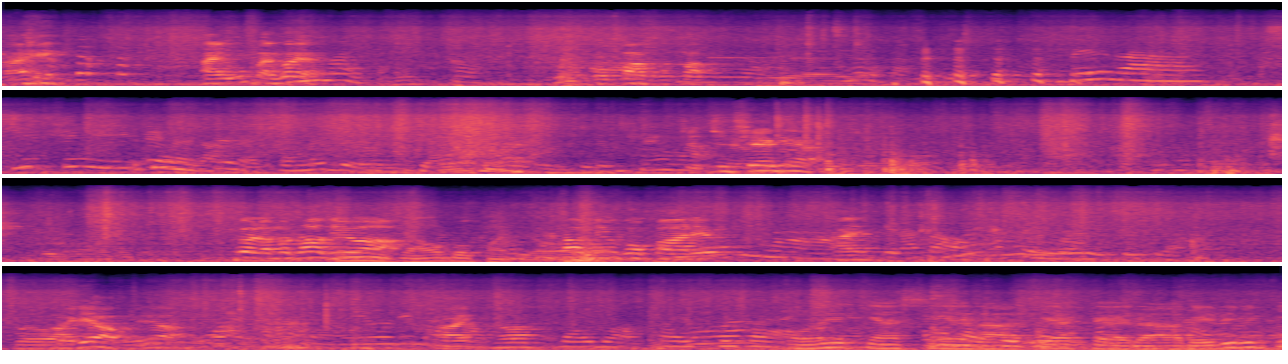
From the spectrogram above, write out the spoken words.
来。哎，五百块。五百五百。没啦，一千一对啦，一一千个。过来要透抽啊？我无看到。透抽五百了。哎。袂了袂了。哎，好。哦，你惊啥啦？惊起来啦，袂你要镜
